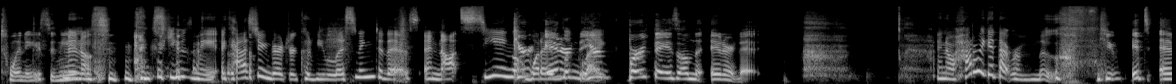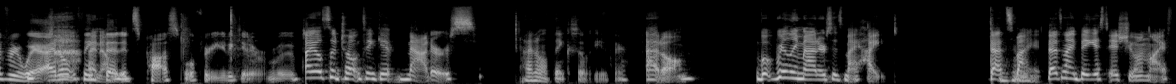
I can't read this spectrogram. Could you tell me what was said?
twenties and No, no. Excuse me. A casting director could be listening to this and not seeing your, what I inter- look your like. birthday is on the internet. I know. How do I get that removed? You, it's everywhere. I don't think know. that it's possible for you to get it removed. I also don't think it matters I don't think so either. at all. What really matters is my height. That's Mhm. my that's my biggest issue in life.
